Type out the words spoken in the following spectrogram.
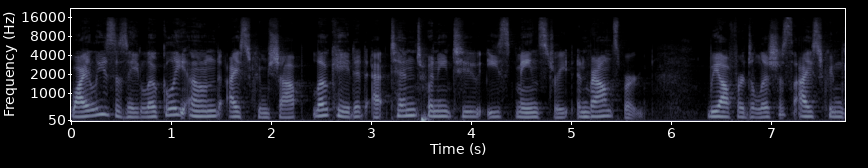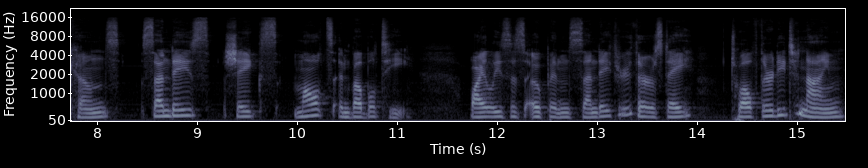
Wiley's is a locally owned ice cream shop located at 1022 East Main Street in Brownsburg. We offer delicious ice cream cones, sundaes, shakes, malts, and bubble tea. Wiley's is open Sunday through Thursday, 12:30 to 9,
